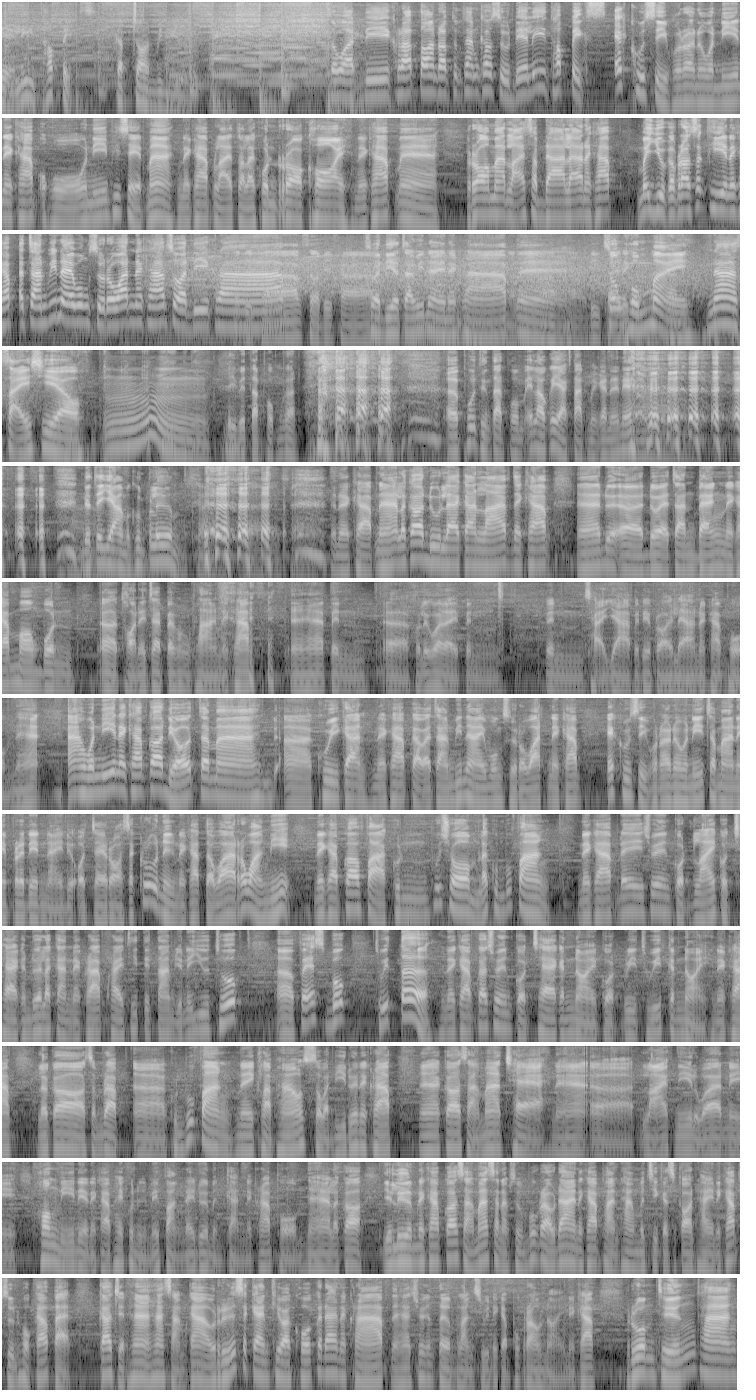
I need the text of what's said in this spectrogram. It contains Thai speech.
Daily t o p i c กกับจอห์นวินยู สวัสดีครับ ต้อนรับทุกท่านเข้าสู่ Daily Topics Exclusive ของเราในวันนี้นะครับ โอ้โห วันนี้พิเศษมากนะครับ หลายต่อหลายคนรอคอยนะครับแหมรอมาหลายสัปดาห์แล้วนะครับ มาอยู่กับเราสักทีนะครับ อาจารย์วินัยวงศ์สุรวัตรนะครับ สวัสดีครัสวัสดีคบรับ สวัสดีครับ สวัสดีอาจารย์วินัยนะครับแหมดีใจทรงผมใหม่หน้าใสเชียวอืมรีบไปตัดผมก่อนเออพูดถึงตัดผมเอ้เราก็อยากตัดเหมือนกันนะเนี่ยเดี๋ยวจะยาวเหมือนคุณปลื้มนะครับนะฮะแล้วก็ดูแลการไลฟ์นะครับนะฮะโดยเอ่อโดยอาจารย์แบงค์นะครับมองบนเอ่อถอนในใจไปพลางๆนะครับนะฮะเป็นเอ่อเขาเรียกว่าอะไรเป็น เป็นฉายาไปเรียบร้อยแล้วนะครับผมนะฮะอะวันนี้นะครับก็เดี๋ยวจะมาคุยกันนะครับกับอาจารย์วินัยวงสุรวัตรนะครับเอ็กซ์คลูซีฟของเราในวันนี้จะมาในประเด็นไหนเดี๋ยวอดใจรอสักครู่หนึ่งนะครับ แต่ว่าระหว่างนี้นะครับก็ฝากคุณผู้ชมและคุณผู้ฟังนะครับได้ช่วยกดไลค์กดแชร์กันด้วยละกันนะครับ ใครที่ติดตามอยู่ใน YouTube เอ่อ Facebook Twitter นะครับก็ช่วยกดแชร์กันหน่อย กดรีทวีตกันหน่อยนะครับแล้วก็สำหรับคุณผู้ฟังใน Clubhouse สวัสดีด้วยนะครับนะฮะก็สามารถแชร์นะฮะไลฟ์นี้หรือว่าในห้องนี้เนี่ยนะครับให้คนอื่นได้ฟังได้ด้วยเหมือนกันนะครับผมนะฮะแล้วก็อย่าลืมนะครับก็สามารถสนับสนุนพวกเราได้นะครับผ่านทางบัญชีกสิกรไทยนะครับ0698 975 539 หรือสแกน QR Code ก็ได้นะครับนะฮะช่วยกันเติมพลังชีวิตให้กับพวกเราหน่อยนะครับรวมถึงทาง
